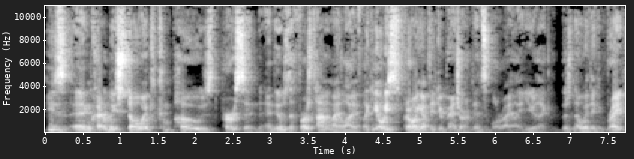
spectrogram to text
he's an incredibly stoic, composed person. And it was the first time in my life, like you always growing up think your parents are invincible, right? Like you're like, there's no way they can break.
